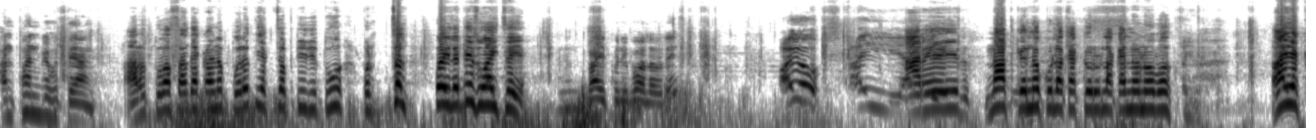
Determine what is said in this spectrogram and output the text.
फनफन बी होते अंग. अरे तुला संध्याकाळनं परत एक चपटी देतो पण चल पहिलं भिजवायचंय. बायकोनी बोलावले अयो! आई अरे नाटक नको नका करू नका न ऐक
